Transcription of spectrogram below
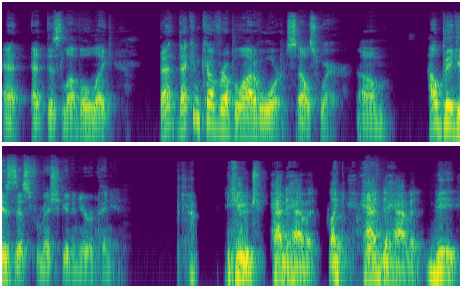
at at this level, like that, that can cover up a lot of warts elsewhere. Um, how big is this for Michigan, in your opinion? huge had to have it like had to have it the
